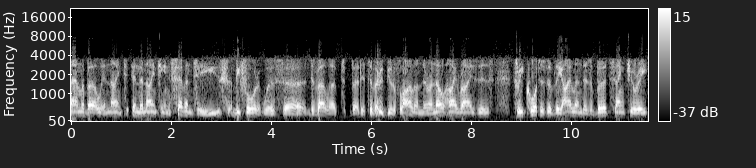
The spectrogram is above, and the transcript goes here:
Sanibel in, 19, in the 1970s before it was uh, developed, but it's a very beautiful island. There are no high rises. Three quarters of the island is a bird sanctuary.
